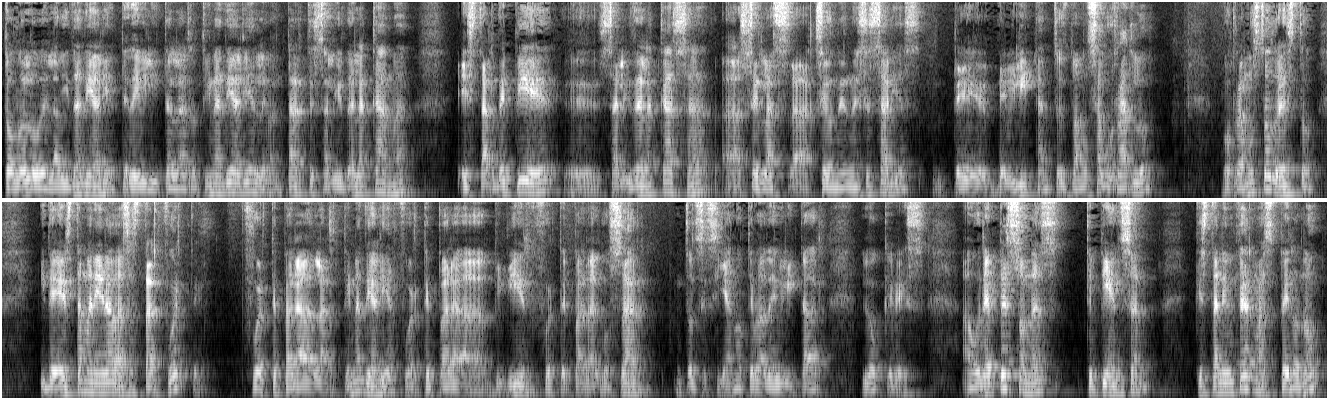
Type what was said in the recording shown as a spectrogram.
todo lo de la vida diaria. Te debilita la rutina diaria, levantarte, salir de la cama, estar de pie, eh, salir de la casa, hacer las acciones necesarias, te debilita, entonces vamos a borrarlo, borramos todo esto y de esta manera vas a estar fuerte, fuerte para la rutina diaria, fuerte para vivir, fuerte para gozar, entonces ya no te va a debilitar lo que ves. Ahora hay personas que piensan que están enfermas, pero no,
